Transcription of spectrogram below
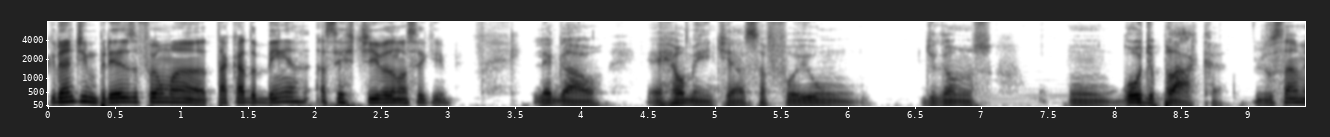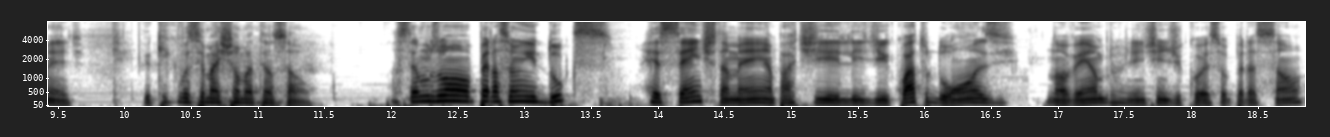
grande empresa, foi uma tacada bem assertiva da nossa equipe. Legal. É, realmente, essa foi um, digamos, um gol de placa. Justamente. E o que, que você mais chama atenção? Nós temos uma operação em Dux recente também, a partir de 4 do 11, novembro, a gente indicou essa operação,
